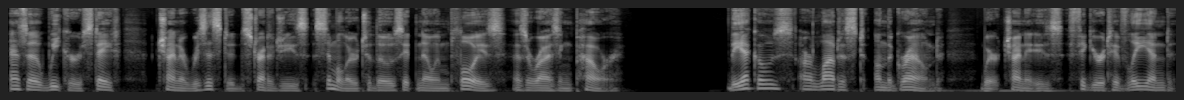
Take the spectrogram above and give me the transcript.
As a weaker state, China resisted strategies similar to those it now employs as a rising power. The echoes are loudest on the ground where China is figuratively and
